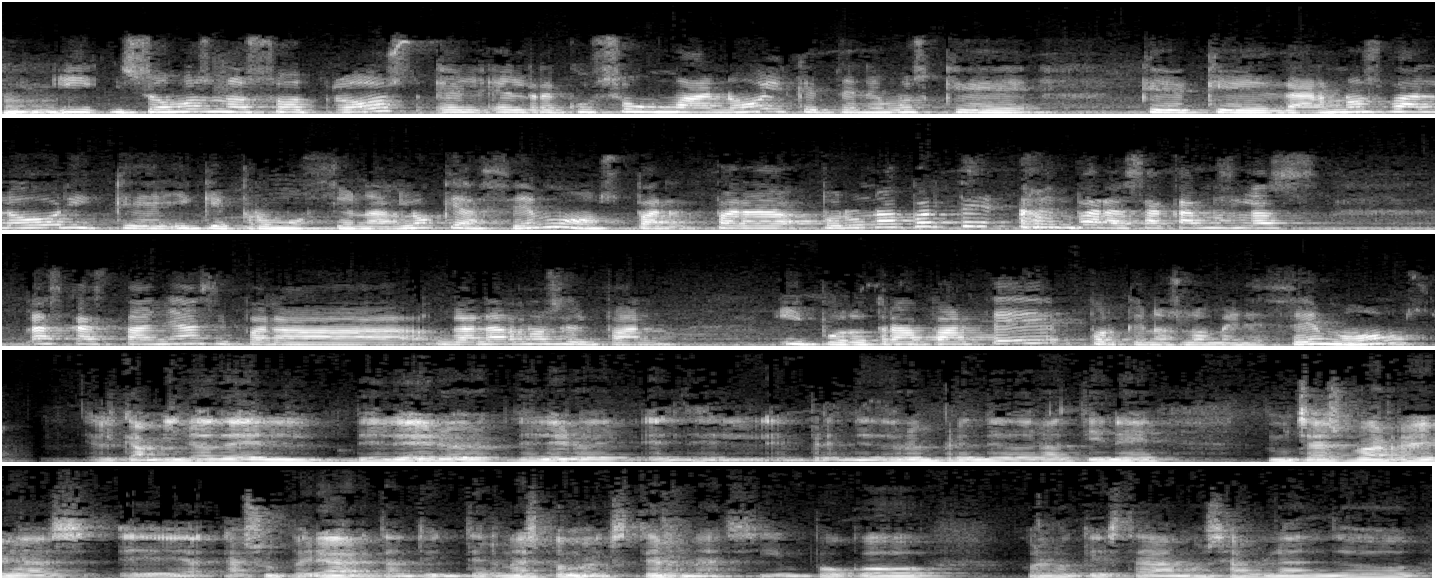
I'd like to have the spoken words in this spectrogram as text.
Mm. Y, somos nosotros, el, recurso humano, el que tenemos que, darnos valor y que, y que promocionar lo que hacemos. Para, para, por una parte, para sacarnos las, las castañas y para ganarnos el pan. Y por otra parte, porque nos lo merecemos. El camino del, del, héroe, del el del emprendedor o emprendedora, tiene muchas barreras eh, a superar, tanto internas como externas. Y un poco con lo que estábamos hablando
